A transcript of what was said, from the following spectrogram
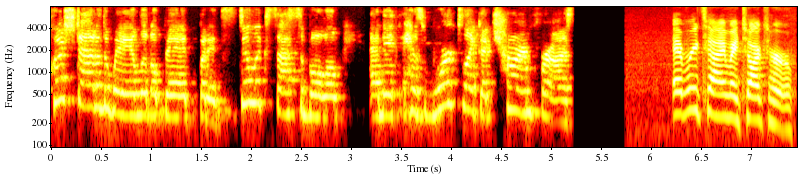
pushed out of the way a little bit, but it's still accessible and it has worked like a charm for us. Every time I talk to her,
